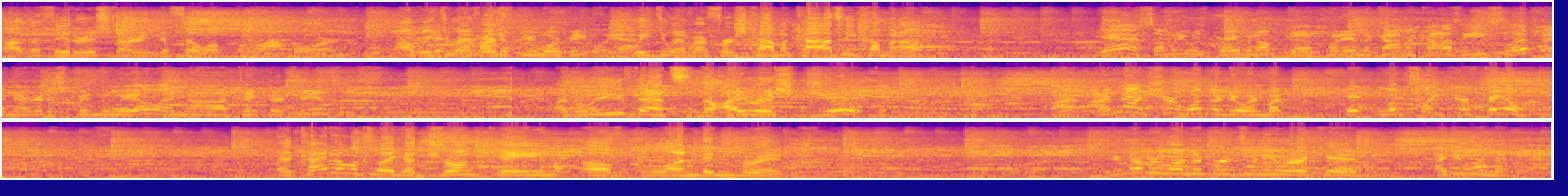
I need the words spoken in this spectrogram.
Uh, the theater is starting to fill up a lot more. Uh, we do have our, a few more people. Yeah, we do have our first kamikaze coming up yeah. Somebody was brave enough to put in the kamikaze slip, and they're going to spin the wheel and uh, take their chances. I believe that's the Irish jig. I, I'm not sure what they're doing, but it looks like they're failing. It kind of looks like a drunk game of London Bridge. Do you remember London Bridge when you were a kid? I do remember that.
